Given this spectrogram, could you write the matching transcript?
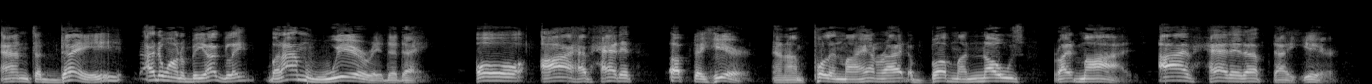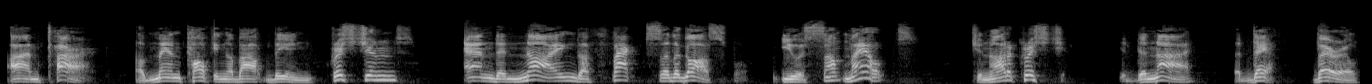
And today, I don't want to be ugly, but I'm weary today. Oh, I have had it up to here, and I'm pulling my hand right above my nose right in my eyes. I've had it up to here. I'm tired of men talking about being Christians and denying the facts of the gospel. You are something else, but you're not a Christian. You deny the death, burial,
